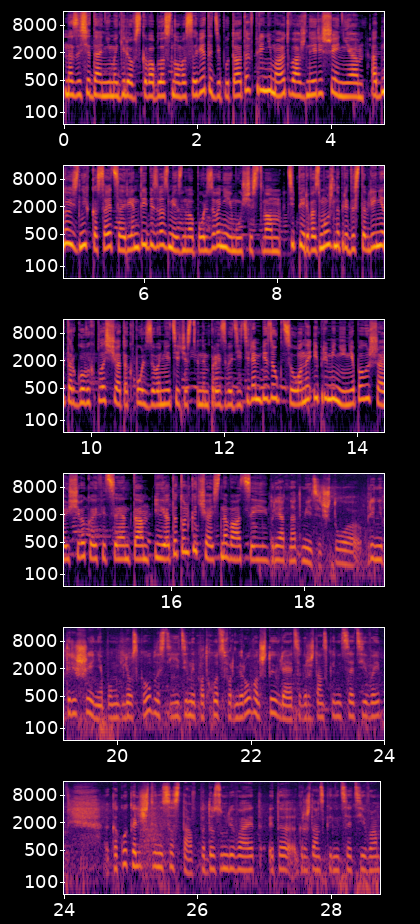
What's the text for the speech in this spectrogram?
На заседании Могилевского областного совета депутатов принимают важные решения. Одно из них касается аренды и безвозмездного пользования имуществом. Теперь возможно предоставление торговых площадок пользования отечественным производителям без аукциона и применения повышающего коэффициента. И это только часть новаций. Приятно отметить, что принято решение по Могилевской области, единый подход сформирован, что является гражданской инициативой, какой количественный состав подразумевает это это гражданская инициатива.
